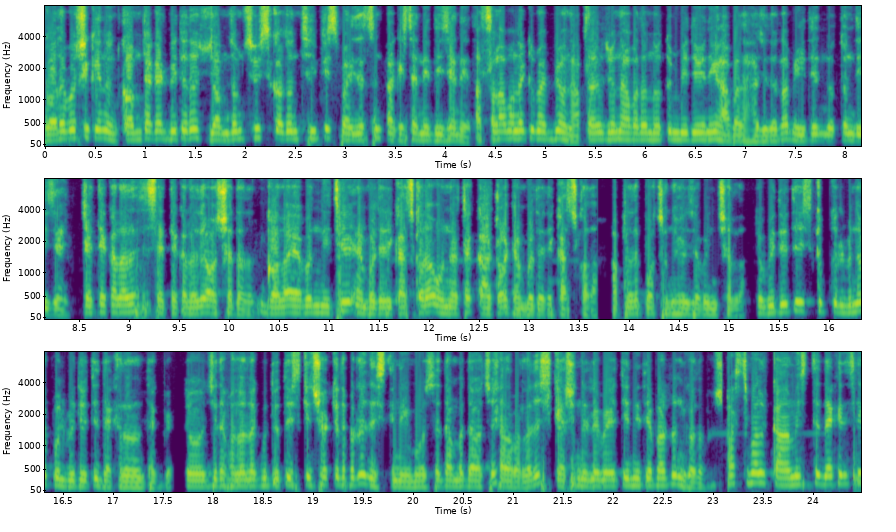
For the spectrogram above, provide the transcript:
ঘরে বসে কিনুন কম টাকার ভিতরে জমজম সুইস কটন থ্রি পিস পাই যাচ্ছেন পাকিস্তানি ডিজাইনের আসসালামু আলাইকুম এভরিওয়ান আপনাদের জন্য আবার নতুন ভিডিও নিয়ে আবার হাজির হলাম। ঈদের নতুন ডিজাইন চারটে কালার আছে, চারটে কালারে অসাধারণ। গলা এবং নিচে এমব্রয়ডারি কাজ করা, অন্যটা কাটওয়ার্ড এমব্রয়ডারি কাজ করা। আপনাদের পছন্দ হয়ে যাবে ইনশাল্লাহ তো ভিডিওতে স্কিপ করবেন না ফুল ভিডিওতে দেখানো থাকবে। তো যেটা ভালো লাগবে, দ্রুত স্ক্রিনশট পারলে স্ক্রিনে মোবাইল নাম্বার দেওয়া আছে, সারা বাংলাদেশ ক্যাশ অন ডেলিভারিতে নিতে পারবেন ঘরে বসে ফার্স্ট অফ অল কামিজতে দেখা যাচ্ছে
